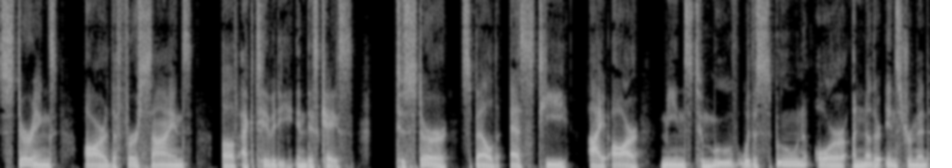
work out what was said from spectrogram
Stirrings are the first signs of activity in this case. To stir, spelled S T I R, means to move with a spoon or another instrument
